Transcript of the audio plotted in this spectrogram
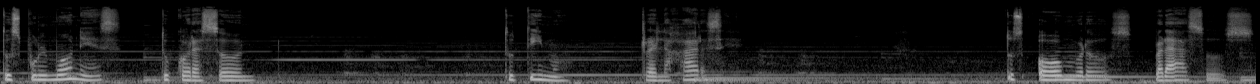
tus pulmones, tu corazón, tu timo relajarse, tus hombros, brazos,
